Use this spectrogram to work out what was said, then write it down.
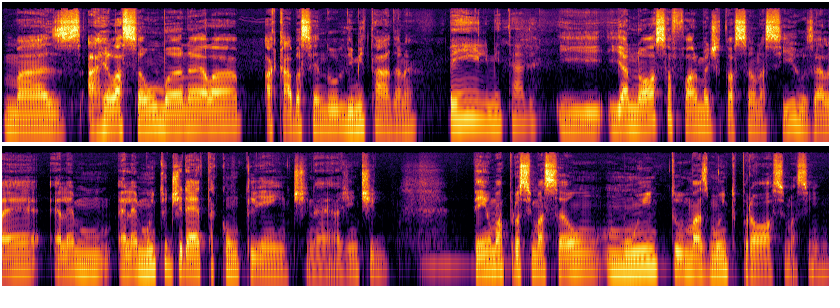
mas a relação humana, ela acaba sendo limitada, né? Bem limitada. E, e a nossa forma de atuação na Cirrus, ela é, ela, é, ela é muito direta com o cliente, né? A gente tem uma aproximação muito, mas muito próxima, assim.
